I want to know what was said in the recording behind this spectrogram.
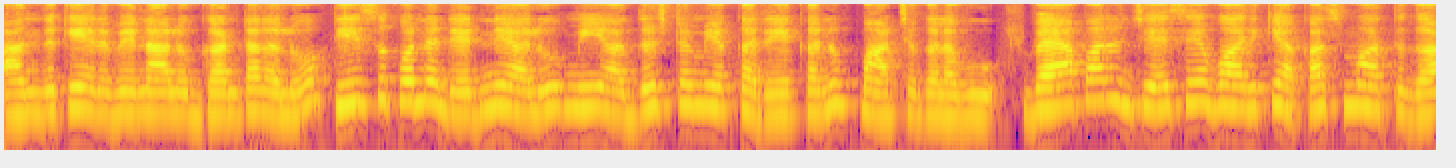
అందుకే ఇరవై నాలుగు గంటలలో తీసుకున్న నిర్ణయాలు మీ అదృష్టం యొక్క రేఖను మార్చగలవు. వ్యాపారం చేసే వారికి అకస్మాత్తుగా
